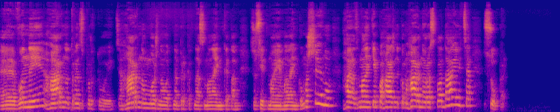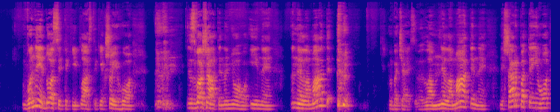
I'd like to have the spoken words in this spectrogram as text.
Е, вони гарно транспортуються. Гарно можна, от, наприклад, у нас маленька там сусід має маленьку машину гар- з маленьким багажником, гарно розкладаються. Супер. Вони досить такий пластик, якщо його зважати на нього і не, не ламати, вибачаюся, не ламати, не, не шарпати його,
